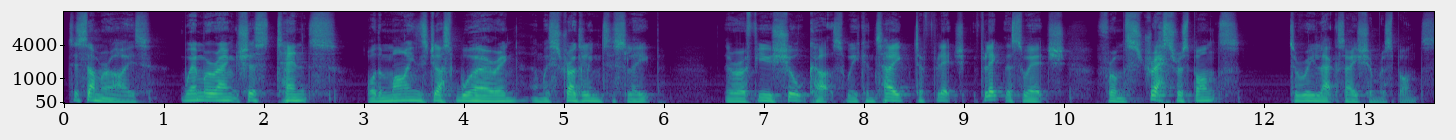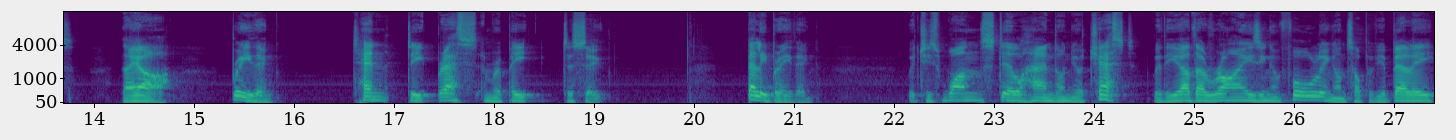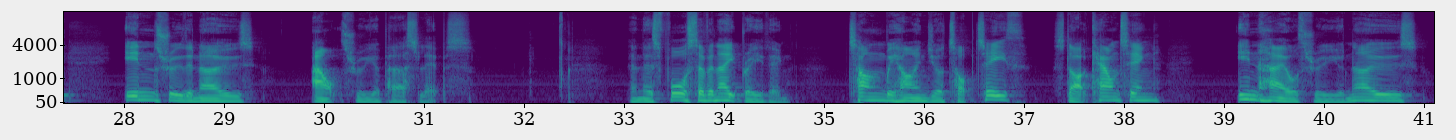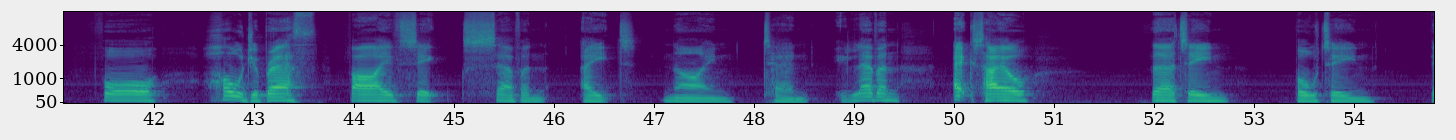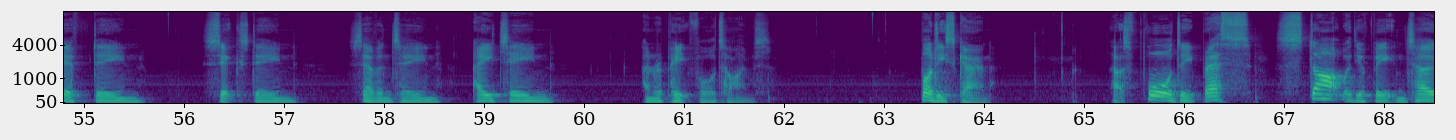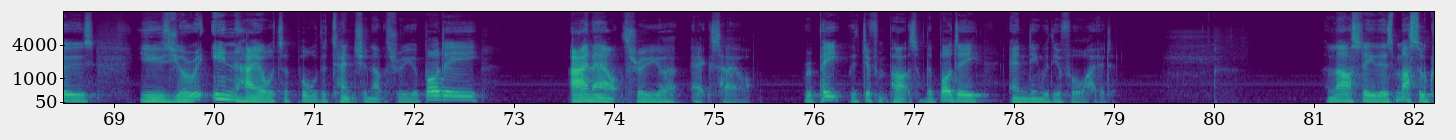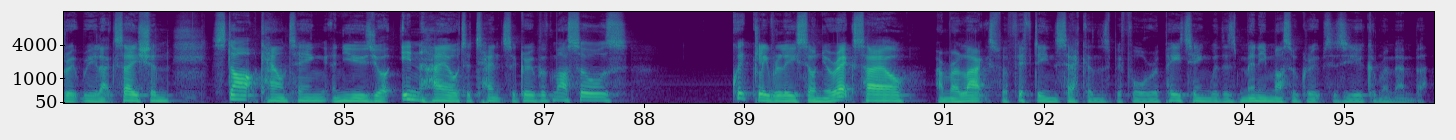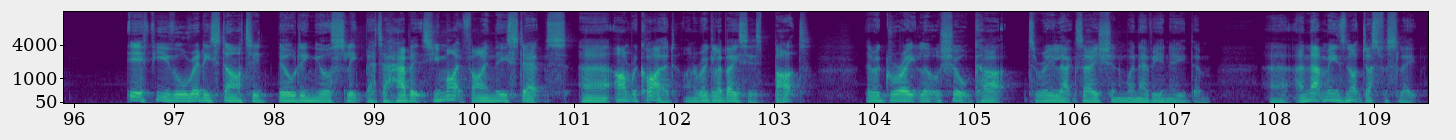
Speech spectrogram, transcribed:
To summarise, when we're anxious, tense, or the mind's just whirring and we're struggling to sleep, there are a few shortcuts we can take to flick, flick the switch from stress response to relaxation response. They are breathing, 10 deep breaths and repeat to suit. Belly breathing, which is one still hand on your chest with the other rising and falling on top of your belly, in through the nose out through your pursed lips. Then there's 478 breathing. Tongue behind your top teeth. Start counting. Inhale through your nose. Four. Hold your breath. Five, six, seven, eight, nine, ten, eleven. Exhale. 13, 14, 15, 16, 17, 18, and repeat four times. Body scan. That's four deep breaths. Start with your feet and toes. Use your inhale to pull the tension up through your body and out through your exhale. Repeat with different parts of the body, ending with your forehead. And lastly, there's muscle group relaxation. Start counting and use your inhale to tense a group of muscles. Quickly release on your exhale and relax for 15 seconds before repeating with as many muscle groups as you can remember. If you've already started building your sleep better habits, you might find these steps uh, aren't required on a regular basis, but they're a great little shortcut to relaxation whenever you need them. Uh, and that means not just for sleep.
